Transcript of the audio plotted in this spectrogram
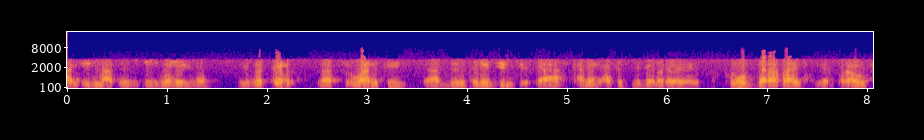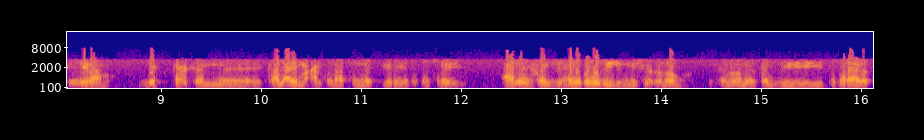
ኣርእዩና እቲ ህዝቢ ዝበሎ እዩ እሞ ይዘከር ናብቲ እዋን እቲ ኣብ ቴሌቪዥን ኢትዮጵያ ቃለ መሕትት ዝገበረ ህቡብ ደራፋይ ኤርትራዊ ፍሒራ ልክዕ ከም ካልኣይ መዓልቲ ናፅነት ገይረ እየ ዝቆፅሮ ኢሉ። ኣነ ከምዚ ሕንቕንቕ ኢሉኒ ሽዑ'ሎ ሕንቕንቕ ከምዚ ተፈራረቀ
